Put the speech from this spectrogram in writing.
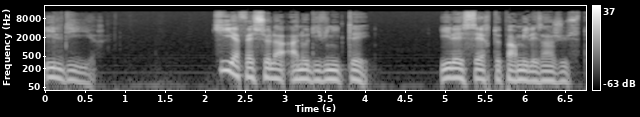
Ils dirent Qui a fait cela à nos divinités Il est certes parmi les injustes.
